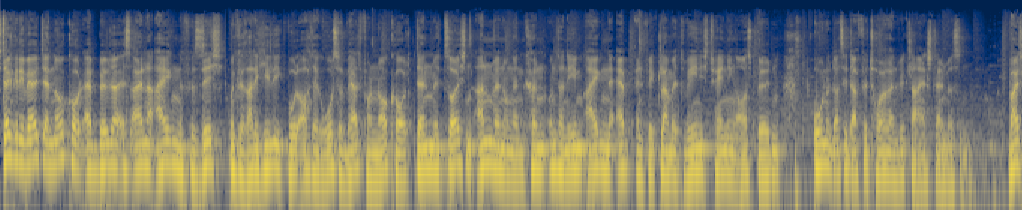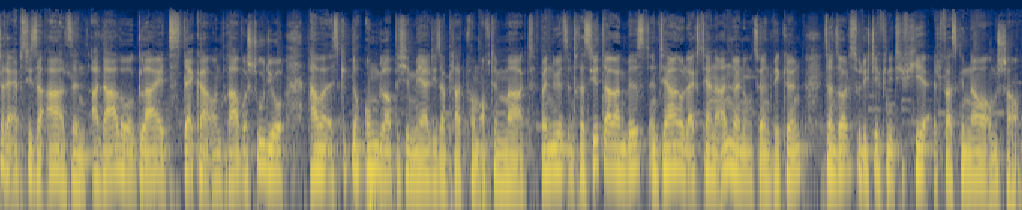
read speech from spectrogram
Ich denke, die Welt der No-Code-App-Builder ist eine eigene für sich und gerade hier liegt wohl auch der große Wert von No-Code, denn mit solchen Anwendungen können Unternehmen eigene App-Entwickler mit wenig Training ausbilden, ohne dass sie dafür teure Entwickler einstellen müssen. Weitere Apps dieser Art sind Adalo, Glide, Stacker und Bravo Studio, aber es gibt noch unglaubliche mehr dieser Plattform auf dem Markt. Wenn du jetzt interessiert daran bist, interne oder externe Anwendungen zu entwickeln, dann solltest du dich definitiv hier etwas genauer umschauen.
